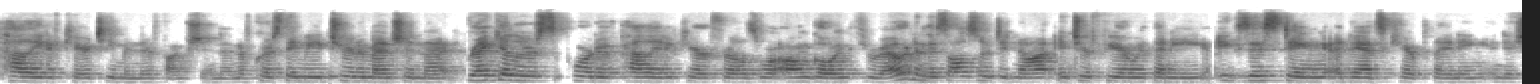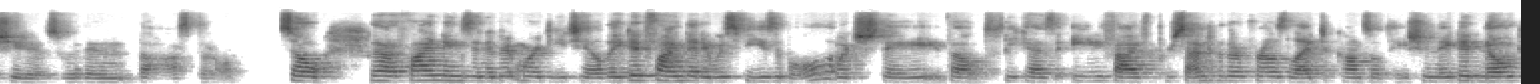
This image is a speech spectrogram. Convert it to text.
palliative care team and their function. And of course, they made sure to mention that regular supportive palliative care referrals were ongoing throughout. And this also did not interfere with any existing advanced care planning initiatives within the hospital. So the findings in a bit more detail, they did find that it was feasible, which they felt because 85% of the referrals led to consultation. They did note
